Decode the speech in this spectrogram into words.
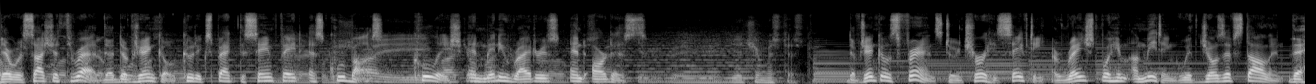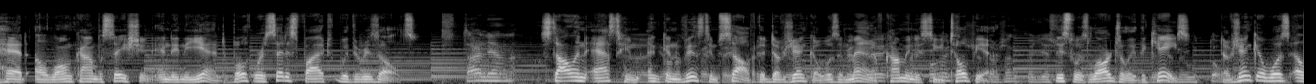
There was such a threat that Dovzhenko could expect the same fate as Kurbas, Kulish and many writers and artists. Dovzhenko's friends, to ensure his safety, arranged for him a meeting with Joseph Stalin. They had a long conversation and in the end both were satisfied with the results. Stalin Stalin asked him and convinced himself that Dovzhenko was a man of communist utopia. This was largely the case. Dovzhenko was a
